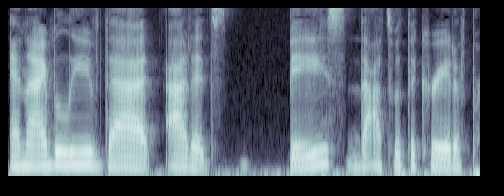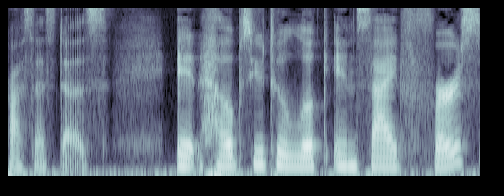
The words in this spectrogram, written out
And I believe that at its base, that's what the creative process does. It helps you to look inside first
